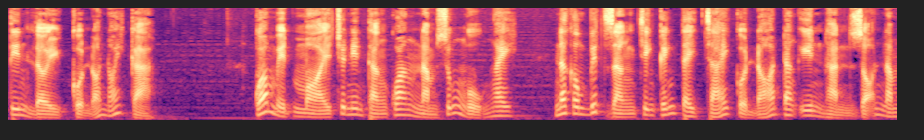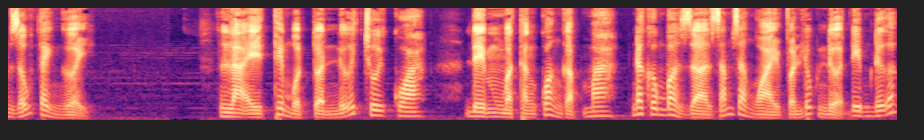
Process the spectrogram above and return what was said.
tin lời của nó nói cả. Quá mệt mỏi cho nên thằng Quang nằm xuống ngủ ngay. Nó không biết rằng trên cánh tay trái của nó đang in hẳn rõ năm dấu tay người. Lại thêm một tuần nữa trôi qua, đêm mà thằng Quang gặp ma, nó không bao giờ dám ra ngoài vào lúc nửa đêm nữa.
